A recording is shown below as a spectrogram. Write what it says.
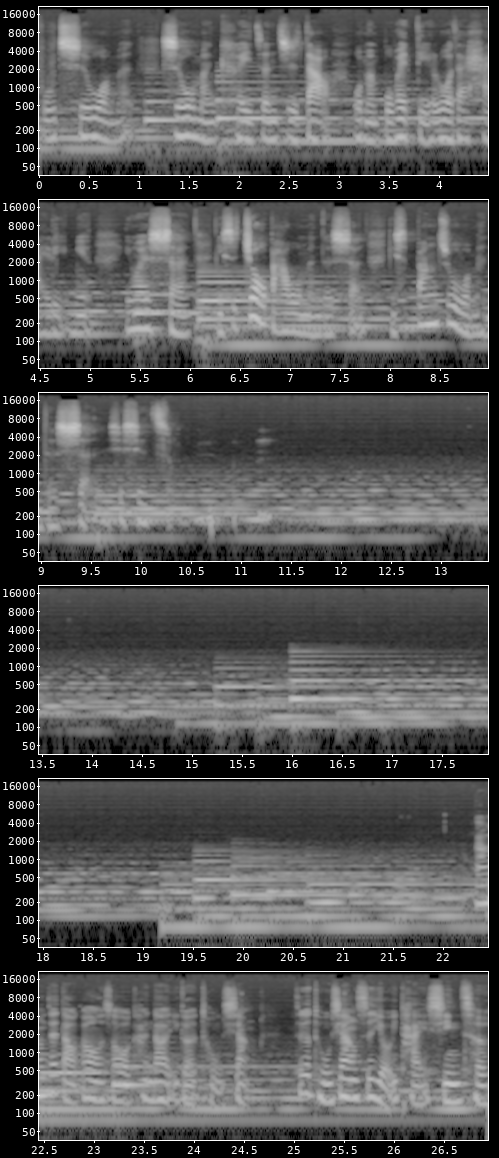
扶持我们，使我们可以真知道我们不会跌落在海里面。因为神，你是救拔我们的神，你是帮助我们的神。谢谢主。一个图像，这个图像是有一台新车，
